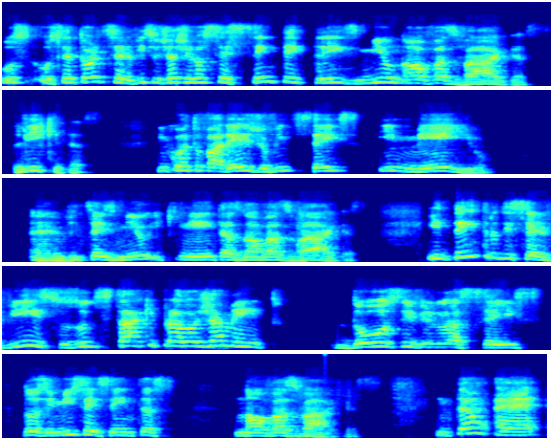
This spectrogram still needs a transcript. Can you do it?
os, o setor de serviços já gerou 63 mil novas vagas líquidas, enquanto o varejo, 26,5 é, 26.500 novas vagas. E dentro de serviços, o destaque para alojamento, 12,6, 12.600 novas vagas. Então, é,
